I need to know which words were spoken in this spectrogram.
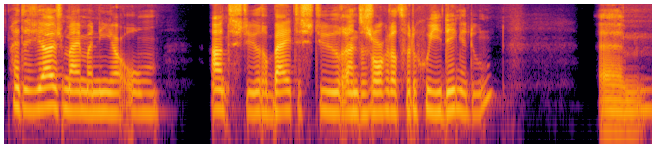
Het is juist mijn manier om aan te sturen, bij te sturen en te zorgen dat we de goede dingen doen. Ehm,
